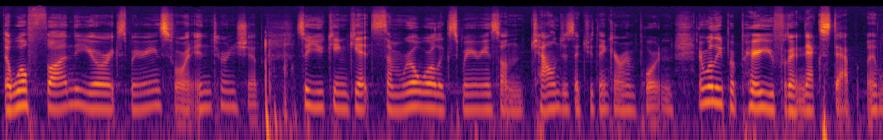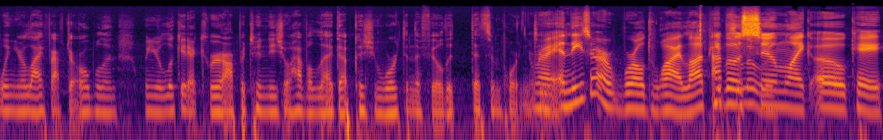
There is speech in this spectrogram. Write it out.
that will fund your experience for an internship so you can get some real world experience on challenges that you think are important and really prepare you for the next step when your life after Oberlin, when you're looking at career opportunities, you'll have a leg up because you worked in the field that, that's important. Right. You. And these are worldwide. A lot of people Absolutely. assume like, oh, okay,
